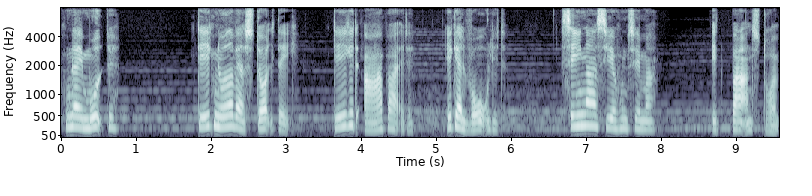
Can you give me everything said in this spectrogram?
Hun er imod det. Det er ikke noget at være stolt af. Det er ikke et arbejde. Ikke alvorligt. Senere siger hun til mig, et barns drøm.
